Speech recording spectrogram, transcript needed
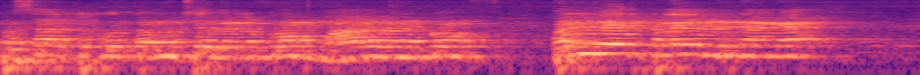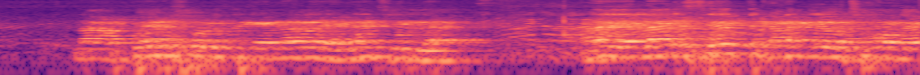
பிரசாத்துக்கும் தமிழ்ச்செல்வனுக்கும் மாணவனுக்கும் பல்வேறு தலைவர்கள் இருக்காங்க. நான் பேர் சொல்றதுக்கு என்னால எனர்ஜி இல்லை. ஆனால் எல்லாரும் சேர்த்து கணக்கில் வச்சுக்கோங்க.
